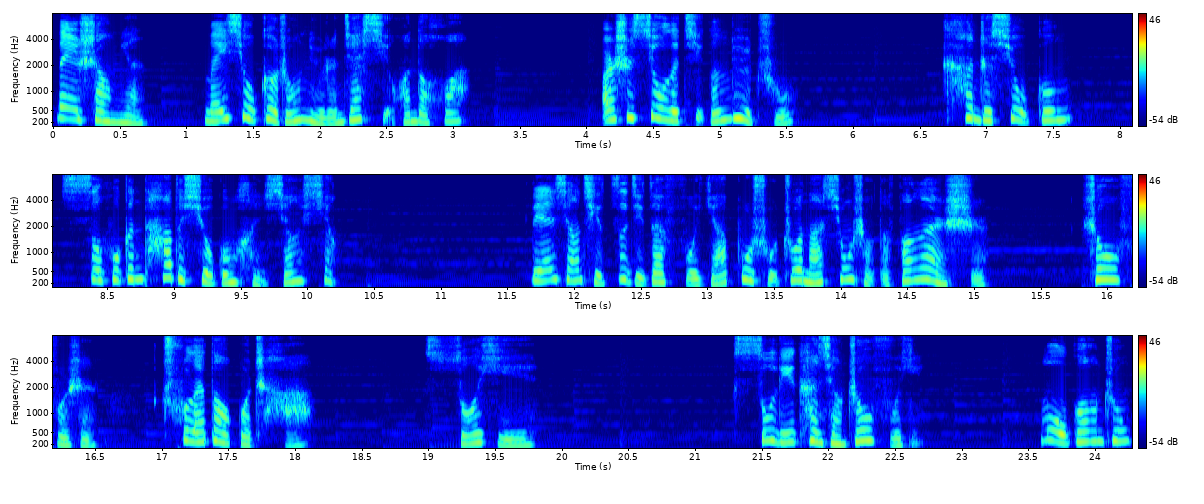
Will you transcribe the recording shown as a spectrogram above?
那上面没绣各种女人家喜欢的花，而是绣了几根绿竹。看着绣工，似乎跟他的绣工很相像。联想起自己在府衙部署捉拿凶手的方案时，周夫人出来倒过茶，所以苏黎看向周府尹，目光中。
